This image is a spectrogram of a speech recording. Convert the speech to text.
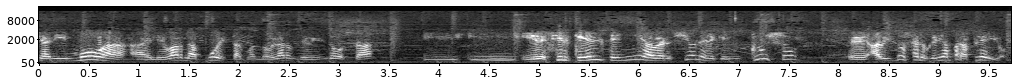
se animó a, a elevar la apuesta cuando hablaron de Mendoza y, y- y decir que él tenía versiones de que incluso eh, a Mendoza lo quería para playoff.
